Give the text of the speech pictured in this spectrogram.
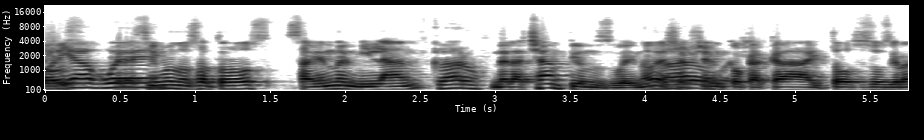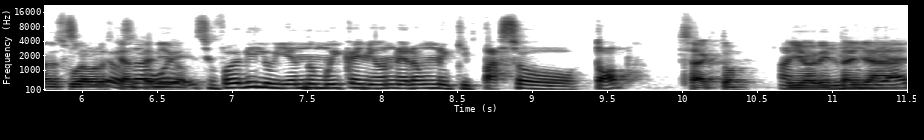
historia, güey. crecimos nosotros sabiendo el Milan Claro. de la Champions, güey, ¿no? De Claro, Shevchenko. Kaká y todos esos grandes Sí, jugadores o que sea, han tenido. se fue diluyendo muy cañón. Era un equipazo top. Exacto. A Y nivel ahorita ya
